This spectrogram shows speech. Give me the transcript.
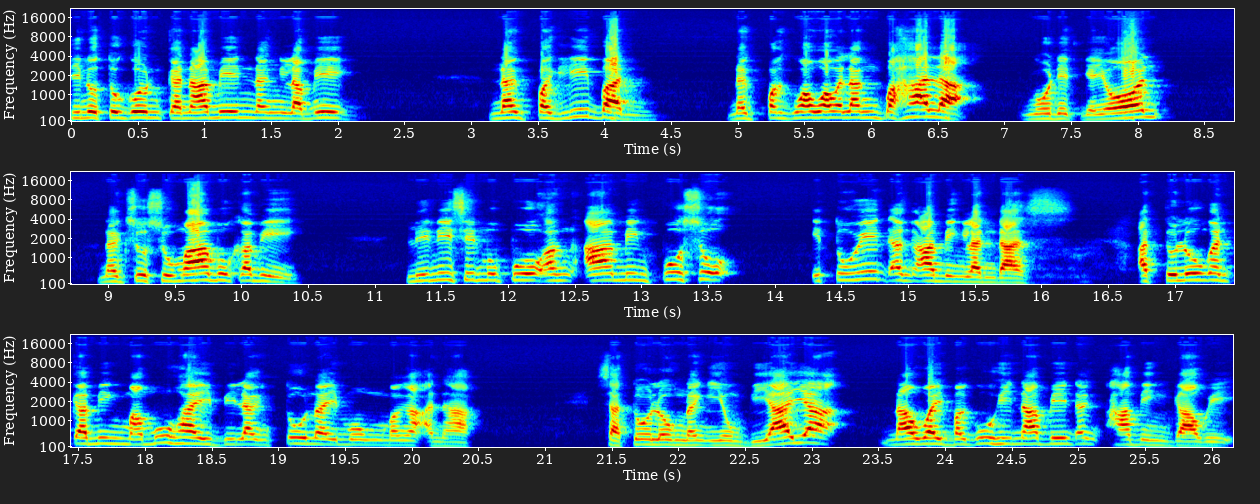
tinutugon ka namin ng lamig, ng pagliban, nagpagwawalang bahala. Ngunit ngayon, nagsusumamo kami. Linisin mo po ang aming puso, ituwid ang aming landas, at tulungan kaming mamuhay bilang tunay mong mga anak. Sa tulong ng iyong biyaya, naway baguhin namin ang aming gawi.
